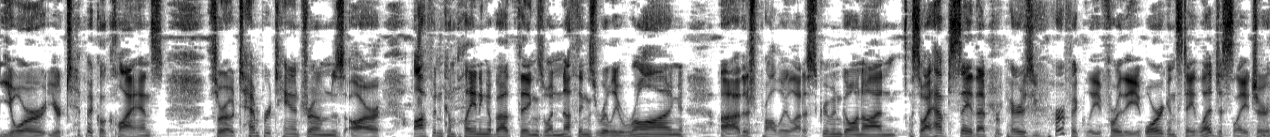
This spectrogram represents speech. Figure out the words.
your your typical clients throw temper tantrums, are often complaining about things when nothing's really wrong. Uh, there's probably a lot of screaming going on. So I have to say that prepares you perfectly for the Oregon State Legislature.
